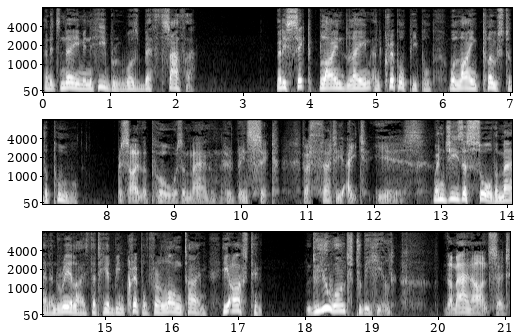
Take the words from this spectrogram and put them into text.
and its name in Hebrew was Bethzatha. Many sick, blind, lame, and crippled people were lying close to the pool. Beside the pool was a man who'd been sick for thirty eight years. When Jesus saw the man and realized that he had been crippled for a long time, he asked him, Do you want to be healed? The man answered,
